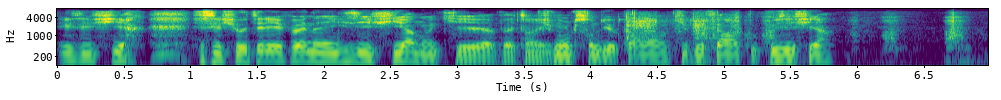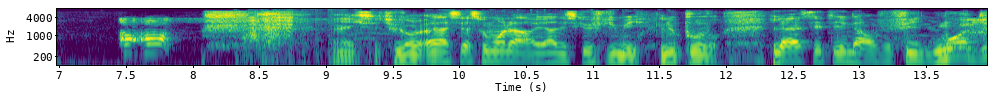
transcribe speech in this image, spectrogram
Et Zephyr, c'est que je suis au téléphone avec Zephyr, donc attends, je monte le son du haut-parleur, tu peux faire un coucou Zephyr. Oh oh c'est toujours. Ah, c'est à ce moment-là, regardez ce que je lui mets, le pauvre. Là, c'était énorme. Je fais moins 2.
